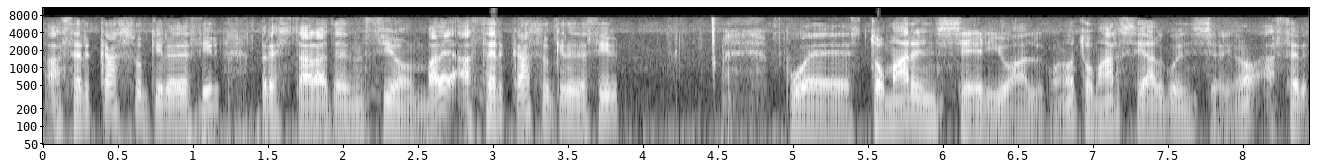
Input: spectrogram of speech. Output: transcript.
hacer caso quiere decir prestar atención, ¿vale? Hacer caso quiere decir pues tomar en serio algo, ¿no? Tomarse algo en serio, ¿no? Hacer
